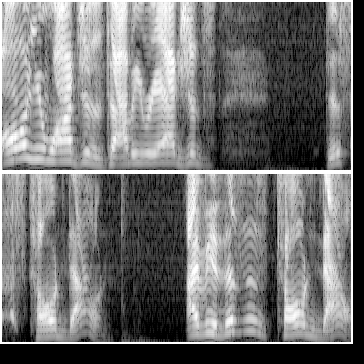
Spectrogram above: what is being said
all you watch is Tommy reactions, this is toned down. I mean, this is toned down.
